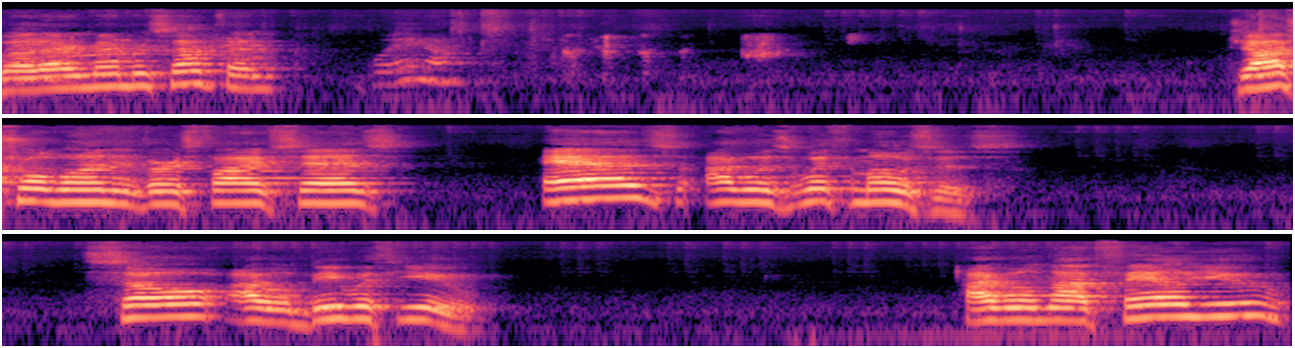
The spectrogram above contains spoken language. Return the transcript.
but I remember something. Bueno. Joshua 1 and verse 5 says, As I was with Moses, so I will be with you. I will not fail you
